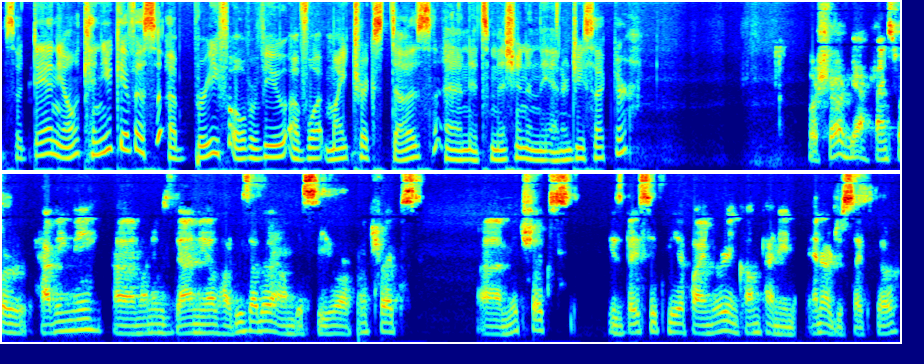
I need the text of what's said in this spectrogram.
So, Danial, can you give us a brief overview of what Mitrex does and its mission in the energy sector? For sure. Yeah. Thanks for having me. Uh, my name is Danial Hadizadeh. I'm the CEO of Mitrex. Uh, Mitrex is basically a pioneering company in energy sector.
